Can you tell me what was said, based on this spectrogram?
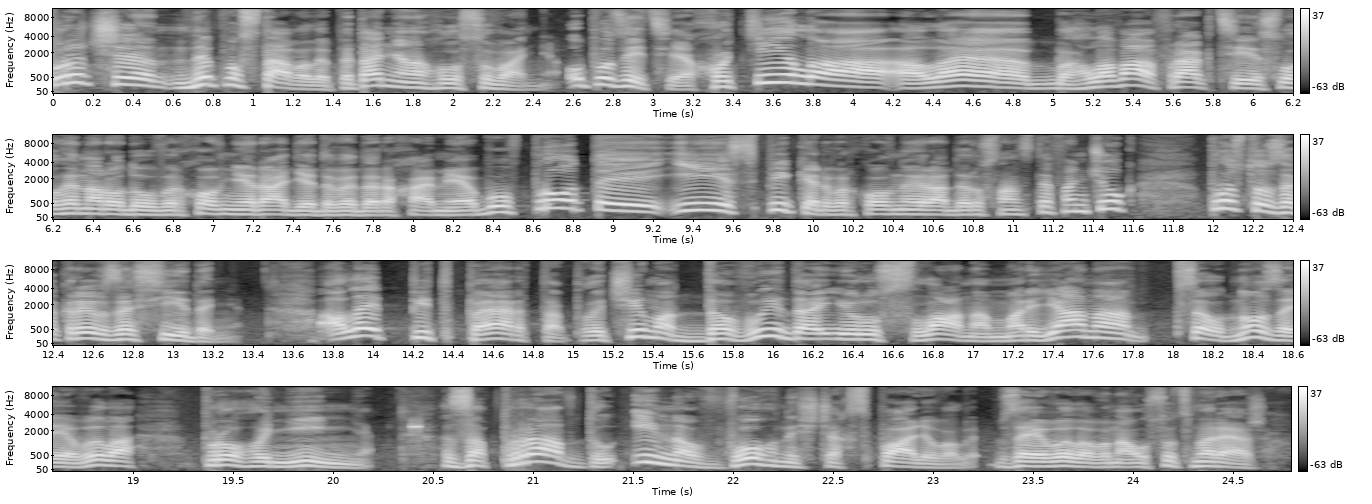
Коротше, не поставили питання на голосування. Опозиція хотіла, але глава фракції Слуги народу у Верховній Раді Давид Арахамія був проти, і спікер Верховної Ради Руслан Стефанчук просто закрив засідання. Але підперта плечима Давида і Руслана Мар'яна все одно заявила про гоніння. За правду і на вогнищах спалювали, заявила вона у соцмережах.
